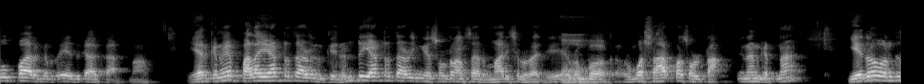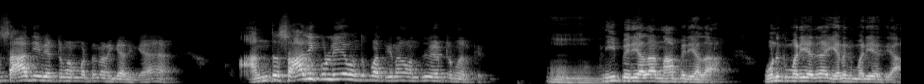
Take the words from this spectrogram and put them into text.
மூப்பாக இருக்கிறத எதுக்காக காட்டணும்? ஏற்கனவே பல ஏற்றத்தாழ்வு இருக்குது ரெண்டு ஏற்றத்தாழ்வு இங்கே சொல்கிறான் சார் மாரி செல்வராஜ். ரொம்ப ரொம்ப ஷார்ப்பாக சொல்லிட்டான். என்னன்னு கேட்டினா ஏதோ வந்து சாதி வேற்றுமை மட்டும் நினைக்காதீங்க. அந்த சாதிக்குள்ளேயே வந்து பார்த்தீங்கன்னா வந்து வேற்றுமை இருக்குது. நீ பெரியாளா நான் பெரியாளா? உனக்கு மரியாதையா எனக்கு மரியாதையா?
